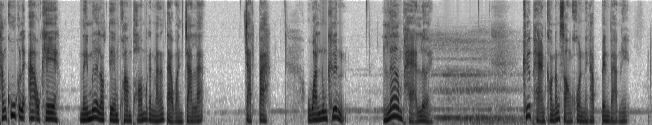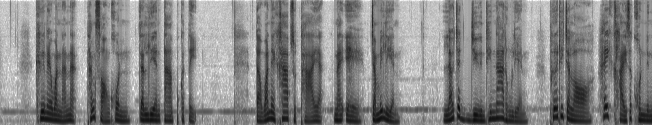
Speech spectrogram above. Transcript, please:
ทั้งคู่ก็เลยอ่าโอเค ในเมื่อเราเตรียมความพร้อมกันมาตั้งแต่วันจันทร์แล้วจัดไปวันรุ่งขึ้น เริ่มแผนเลย คือแผนของทั้งสองคนนะครับเป็นแบบนี้ คือในวันนั้นน่ะทั้งสองคนจะเรียนตามปกติ แต่ว่าในคาบสุดท้ายอะนายเอจะไม่เรียน แล้วจะยืนที่หน้าโรงเรียน เพื่อที่จะรอให้ใครสักคนหนึ่ง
